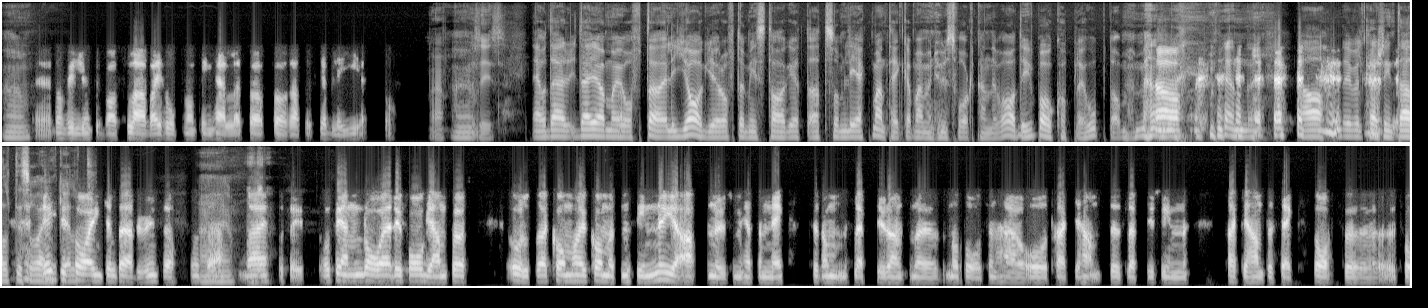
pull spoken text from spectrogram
Ja, Eh, de vill ju inte bara slarva ihop någonting heller för, för att det ska bli ett. Då. Ja, precis. Nej, och där, där gör man ju ofta, eller jag gör ofta misstaget att som lekman tänka man, men hur svårt kan det vara? Det är ju bara att koppla ihop dem. Men, Ja. men ja, det är väl kanske inte alltid så Riktigt enkelt. så enkelt är det ju inte. Nej. Nej, precis. Och sen då är det frågan för Ultracom har ju kommit med sin nya app nu som heter Next. De släppte ju den för något år sedan här och Tracker Hunter släppte ju sin Tracker Hunter 6 då för två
